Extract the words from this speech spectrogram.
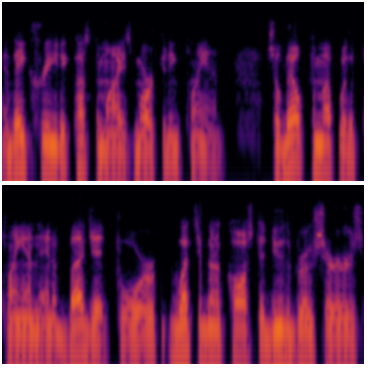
and they create a customized marketing plan so they'll come up with a plan and a budget for what's it going to cost to do the brochures,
